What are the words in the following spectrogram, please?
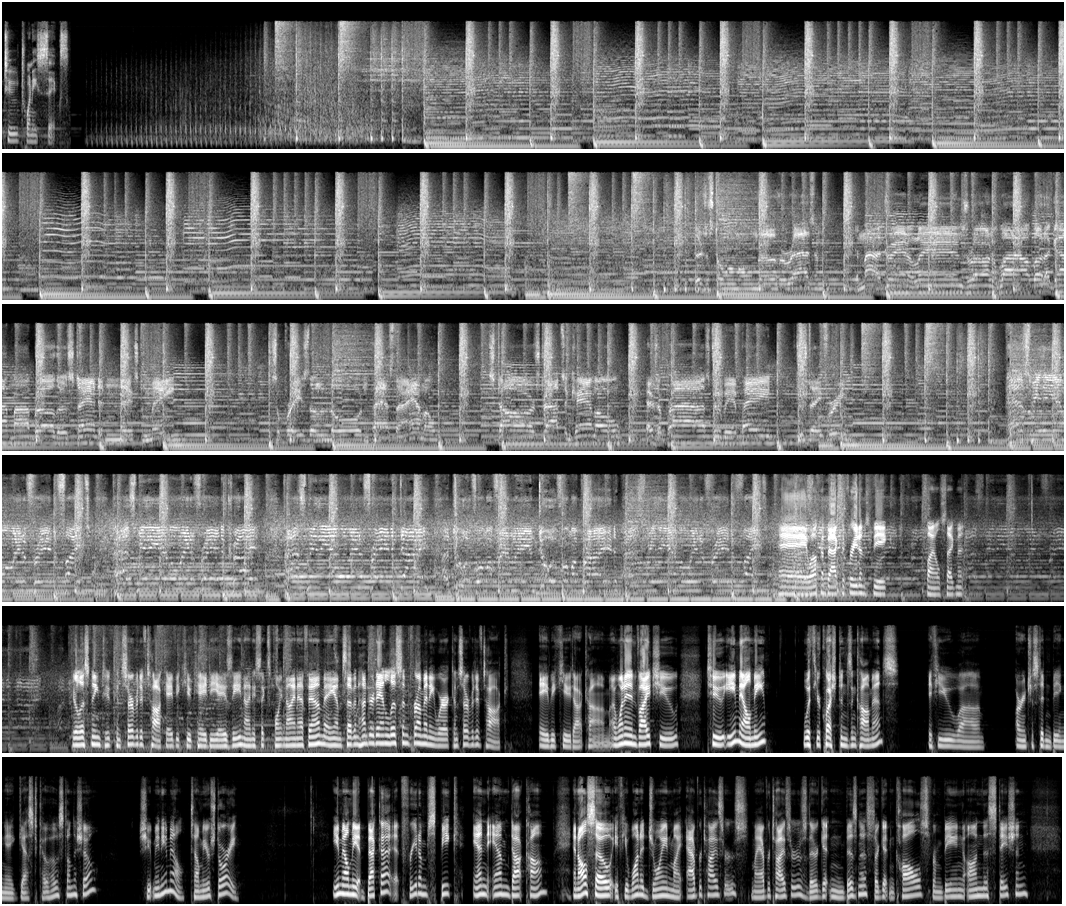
2226. Welcome back to Freedom Speak. Final segment. You're listening to Conservative Talk, ABQ KDAZ 96.9 FM, AM 700, and listen from anywhere, Conservative Talk, ABQ.com. I want to invite you to email me with your questions and comments. If you uh, are interested in being a guest co host on the show, shoot me an email. Tell me your story. Email me at becca at freedomspeaknm.com. And also, if you want to join my advertisers, my advertisers, they're getting business, they're getting calls from being on this station.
